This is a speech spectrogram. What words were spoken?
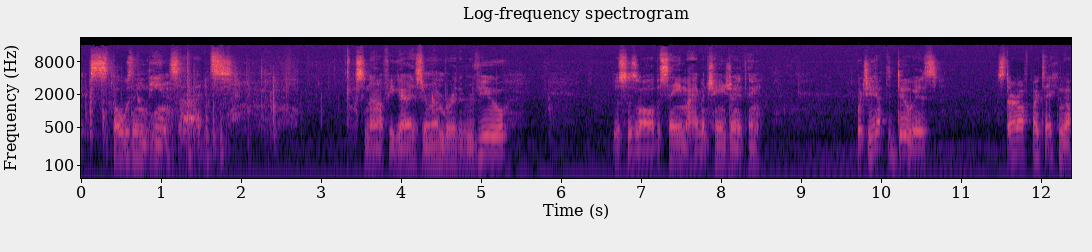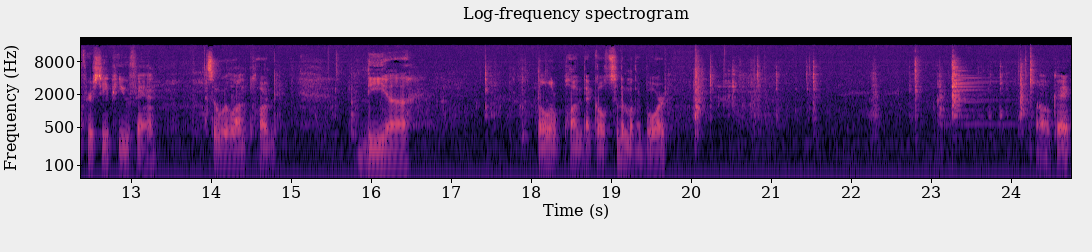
exposing the insides. So now if you guys remember the review, this is all the same, I haven't changed anything. What you have to do is start off by taking off your CPU fan. So we'll unplug the uh, the little plug that goes to the motherboard. Okay.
